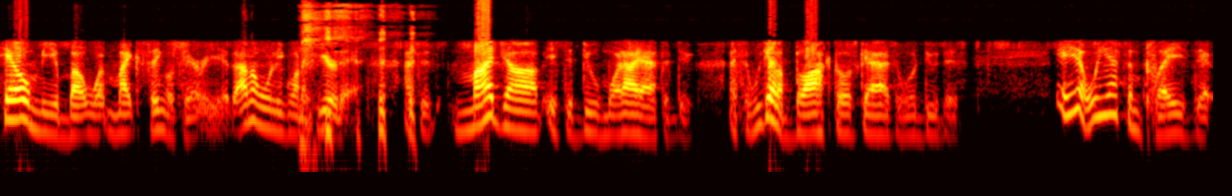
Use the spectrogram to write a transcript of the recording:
tell me about what Mike Singletary is. I don't really want to hear that. I said, my job is to do what I have to do. I said, we got to block those guys and we'll do this. And, you know, we had some plays that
